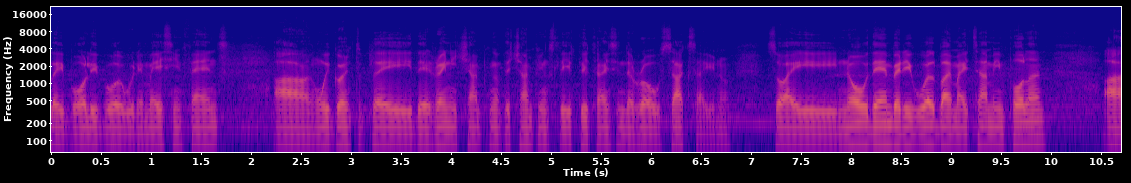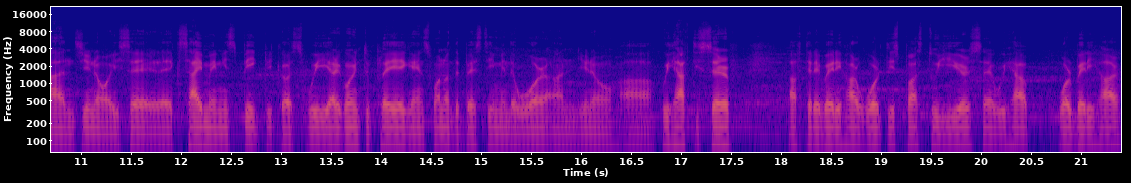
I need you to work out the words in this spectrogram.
play volleyball with amazing fans. Uh, we're going to play the reigning champion of the Champions League three times in the row, Saxa. You know, so I know them very well by my time in Poland, and you know, it's uh, the excitement is big because we are going to play against one of the best team in the world, and you know, uh, we have deserved after a very hard work these past two years. Uh, we have worked very hard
